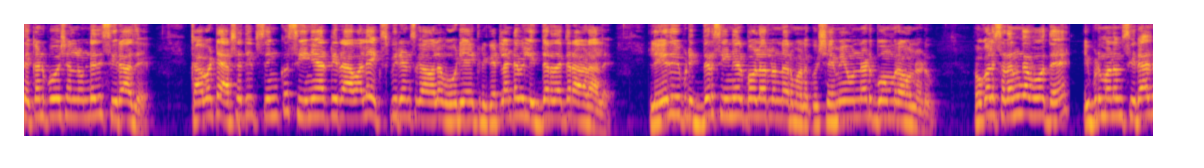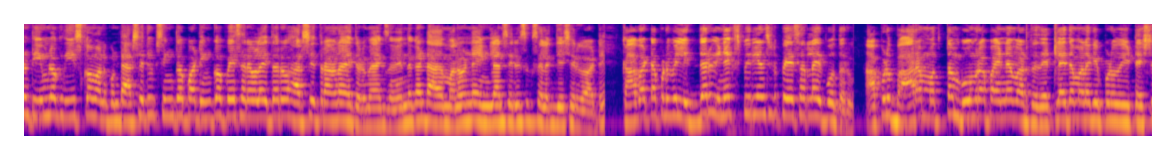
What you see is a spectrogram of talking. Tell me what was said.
సెకండ్ పొజిషన్లో ఉండేది సిరాజే. కాబట్టి హర్షదీప్ సింగ్కు సీనియారిటీ రావాలి ఎక్స్పీరియన్స్ కావాలి ఓడిఐ క్రికెట్లో అంటే వీళ్ళు ఇద్దరి దగ్గర ఆడాలి. లేదు ఇప్పుడు ఇద్దరు సీనియర్ బౌలర్లు ఉన్నారు మనకు. షమీ ఉన్నాడు బూమ్రా ఉన్నాడు. ఒకవేళ సడన్గా పోతే ఇప్పుడు మనం సిరాజ్ టీంలోకి తీసుకోమనుకుంటే హర్షదీప్ సింగ్తో పాటు ఇంకో పేసర్ ఎవరైతారు హర్షిత్ రాణా అవుతాడు మ్యాక్సిమం ఎందుకంటే మనోడే ఇంగ్లాండ్ సిరీస్కి సెలెక్ట్ చేశారు కాబట్టి. కాబట్టి అప్పుడు వీళ్ళిద్దరు ఇన్ఎక్స్పీరియన్స్డ్ పేసర్లు అయిపోతారు. అప్పుడు భారం మొత్తం బూమ్రా పైనే పడుతుంది. ఎట్లయితే మనకి ఇప్పుడు ఈ టెస్ట్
